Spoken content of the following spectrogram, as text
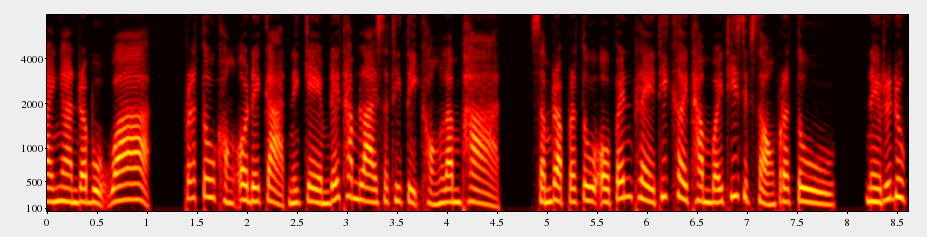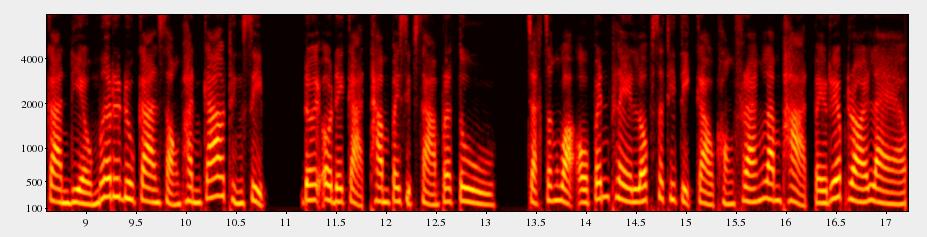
รายงานระบุว่า ประตูของโอเดกาดในเกมได้ทำลายสถิติของลัมพาร์ดสำหรับประตูโอเปนเพลย์ที่เคยทำไว้ที่ 12 ประตู ในฤดูกาลเดียวเมื่อฤดูกาล 2009-10 โดยโอเดกาดทำไป 13 ประตู จากจังหวะโอเปนเพลย์ลบสถิติเก่าของแฟรงค์ลัมพาร์ดไปเรียบร้อยแล้ว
